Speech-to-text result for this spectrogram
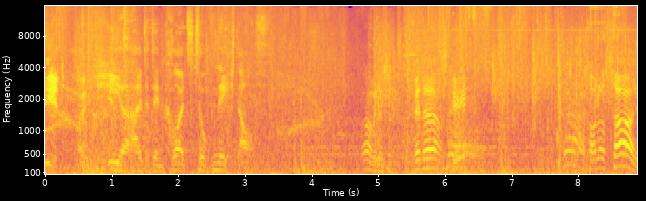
Zieht euch! Ihr haltet den Kreuzzug nicht auf. Ah, wieder so Wetter, okay. Kolossal!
